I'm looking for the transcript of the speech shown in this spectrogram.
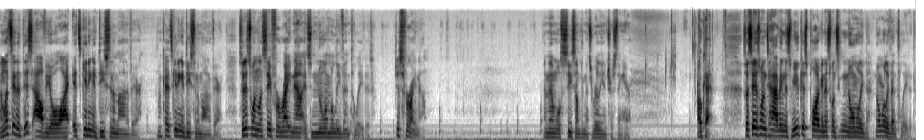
And let's say that this alveoli, it's getting a decent amount of air. Okay, it's getting a decent amount of air. So this one, let's say for right now, it's normally ventilated, just for right now. And then we'll see something that's really interesting here. Okay, so say this one's having this mucus plug and this one's normally, normally ventilated.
